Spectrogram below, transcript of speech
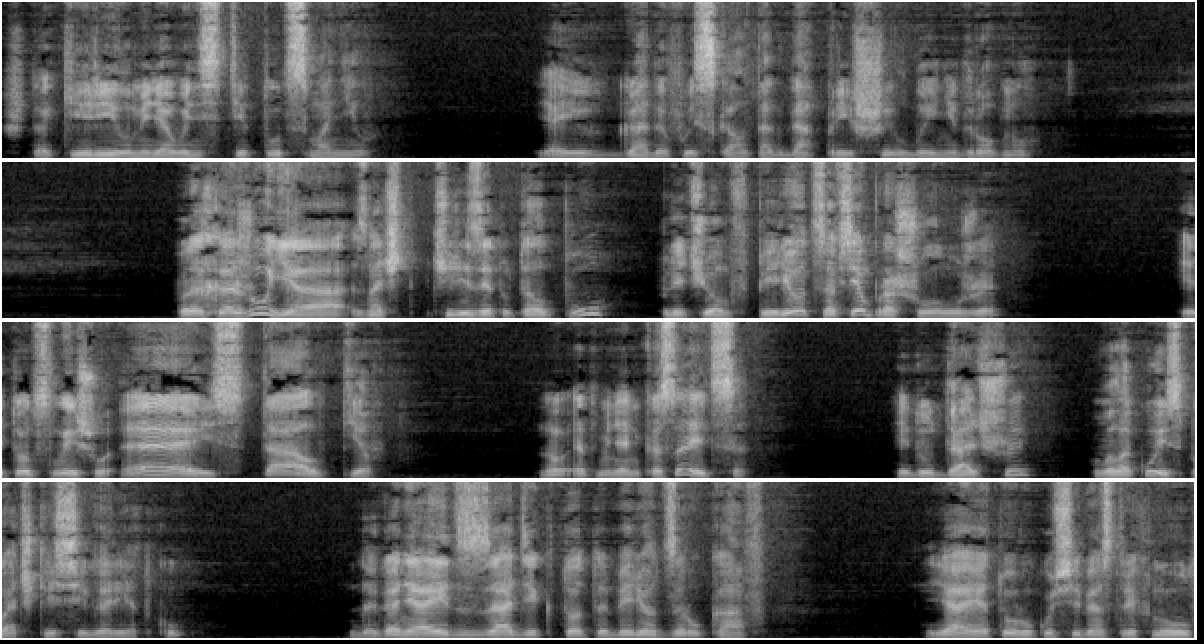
что Кирилл меня в институт сманил. Я их, гадов, искал тогда, пришил бы и не дрогнул. Прохожу я, значит, через эту толпу, плечом вперед, совсем прошел уже. И тут слышу, «Эй, сталкер!» Но это меня не касается. Иду дальше, волоку из пачки сигаретку. Догоняет сзади, кто-то берет за рукав. Я эту руку себя стряхнул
